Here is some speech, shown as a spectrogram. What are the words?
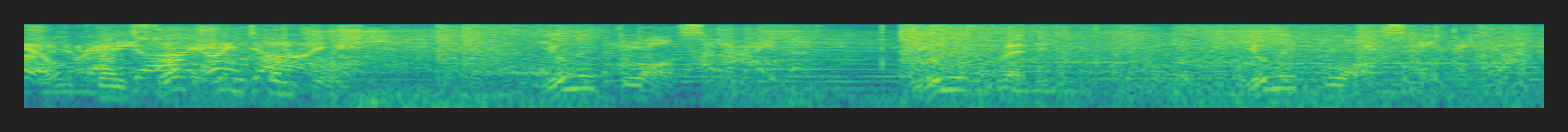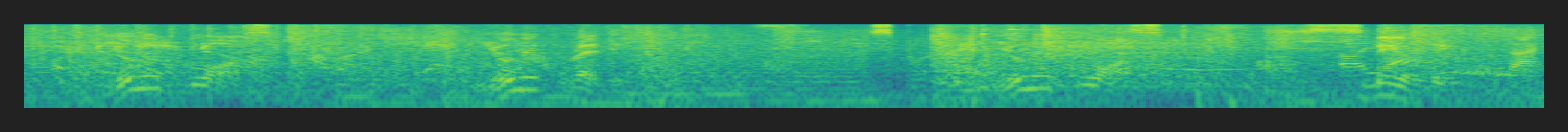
help? Construction Die, I die. complete. Unit lost. Unit ready. Unit lost. Unit lost. Unit ready. Unit lost. Building. Back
